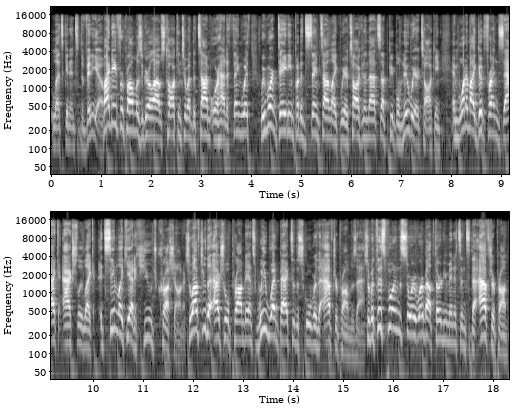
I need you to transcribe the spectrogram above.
let's get into the video. My date for prom was a girl I was talking to at the time, or had a thing with. We weren't dating, but at the same time, like, we were talking and that stuff, people knew we were talking. And one of my good friends, Zach, actually, like, it seemed like he had a huge crush on her. So after the actual prom dance, we went back to the school where the after prom was at. So at this point in the story, we're about 30 minutes into the after prom,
